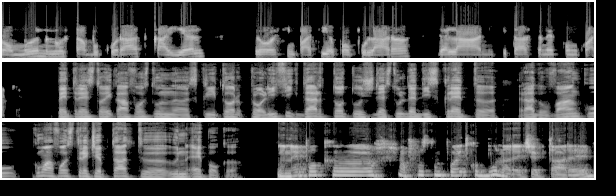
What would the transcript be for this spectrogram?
român nu s-a bucurat ca el de o simpatie populară de la Nikita Stănescu încoace. Petre Stoica a fost un uh, scriitor prolific, dar totuși destul de discret, uh, Radu Vancu. Cum a fost receptat uh, în epocă? În epocă a fost un poet cu bună receptare.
